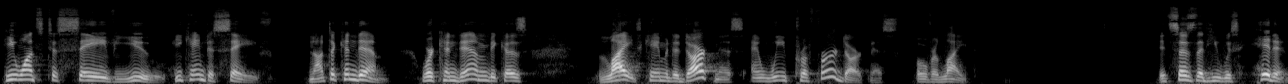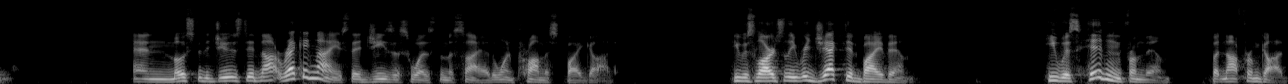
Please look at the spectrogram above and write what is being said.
He wants to save you. He came to save, not to condemn. We're condemned because light came into darkness and we prefer darkness over light. It says that he was hidden. And most of the Jews did not recognize that Jesus was the Messiah, the one promised by God. He was largely rejected by them. He was hidden from them, but not from God.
